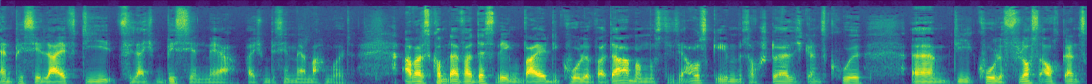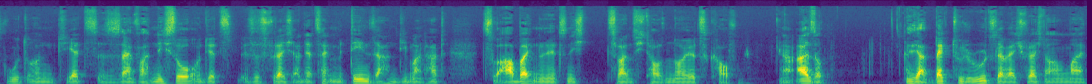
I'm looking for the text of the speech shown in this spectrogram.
NPC Live, die vielleicht ein bisschen mehr, weil ich ein bisschen mehr machen wollte. Aber das kommt einfach deswegen, weil die Kohle war da, man musste sie ausgeben, ist auch steuerlich ganz cool. Ähm, die Kohle floss auch ganz gut und jetzt ist es einfach nicht so und jetzt ist es vielleicht an der Zeit mit den Sachen, die man hat, zu arbeiten und jetzt nicht 20.000 neue zu kaufen. Ja, also, ja, Back to the Roots, da werde ich vielleicht noch mal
